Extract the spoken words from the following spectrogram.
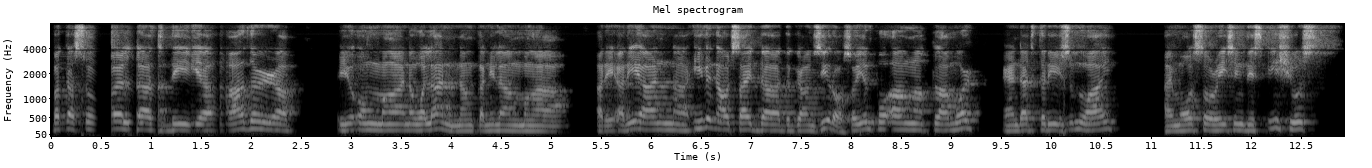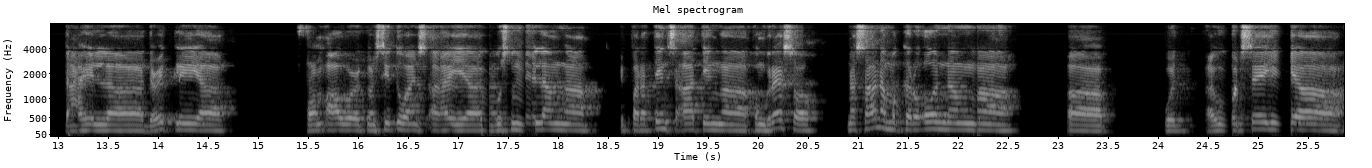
but as well as the uh, other uh, yung mga nawalan ng kanilang mga ari-arian uh, even outside the, the ground zero. So yun po ang uh, clamor and that's the reason why I'm also raising these issues dahil uh, directly uh, from our constituents ay uh, gusto nilang uh, iparating sa ating uh, kongreso na sana magkaroon ng uh, uh, would I would say uh,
